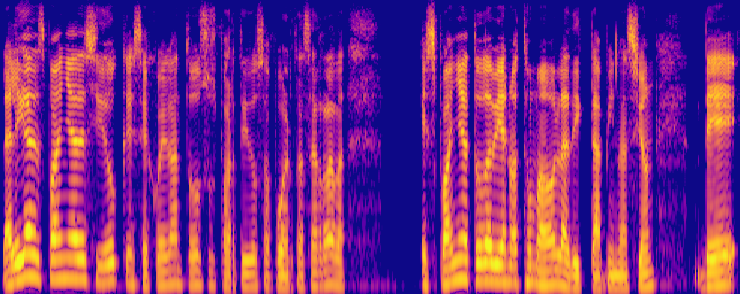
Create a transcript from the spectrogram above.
La Liga de España ha decidido que se juegan todos sus partidos a puerta cerrada. España todavía no ha tomado la dictaminación de...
